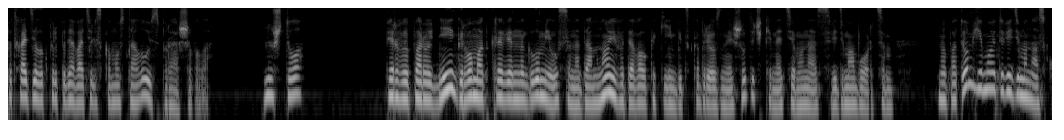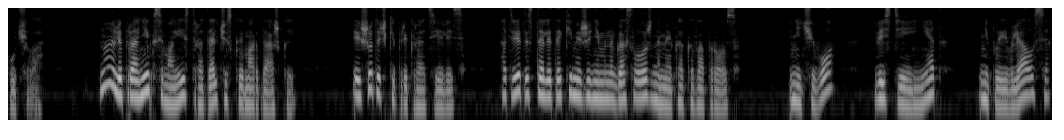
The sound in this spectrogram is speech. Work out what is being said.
подходила к преподавательскому столу и спрашивала. «Ну что?» Первые пару дней Гром откровенно глумился надо мной и выдавал какие-нибудь скобрёзные шуточки на тему нас с ведьмоборцем. Но потом ему это, видимо, наскучило ну или проникся моей страдальческой мордашкой. И шуточки прекратились. Ответы стали такими же немногосложными, как и вопрос. Ничего, вестей нет, не появлялся.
